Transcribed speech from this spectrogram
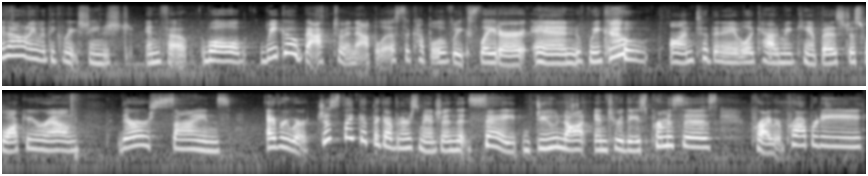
And I don't even think we exchanged info. Well, we go back to Annapolis a couple of weeks later, and we go onto the Naval Academy campus, just walking around. There are signs everywhere, just like at the governor's mansion, that say, "Do not enter these premises." Private property,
